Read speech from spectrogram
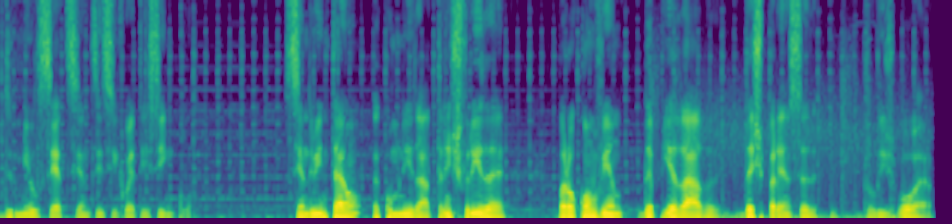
de 1755, sendo então a comunidade transferida para o convento da Piedade da Esperança de Lisboa.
